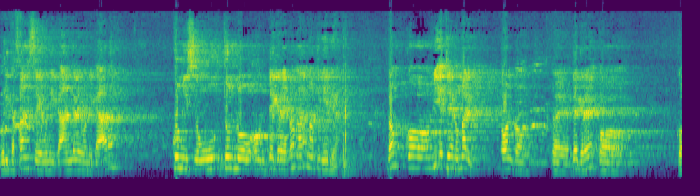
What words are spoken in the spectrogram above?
woni ka français woni ka anglais woni ka arabe. Commission jonnowo on degré ɗon ala noon tigi heeɗira donc ko wiyete no mari on ɗon e, degré ko ko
